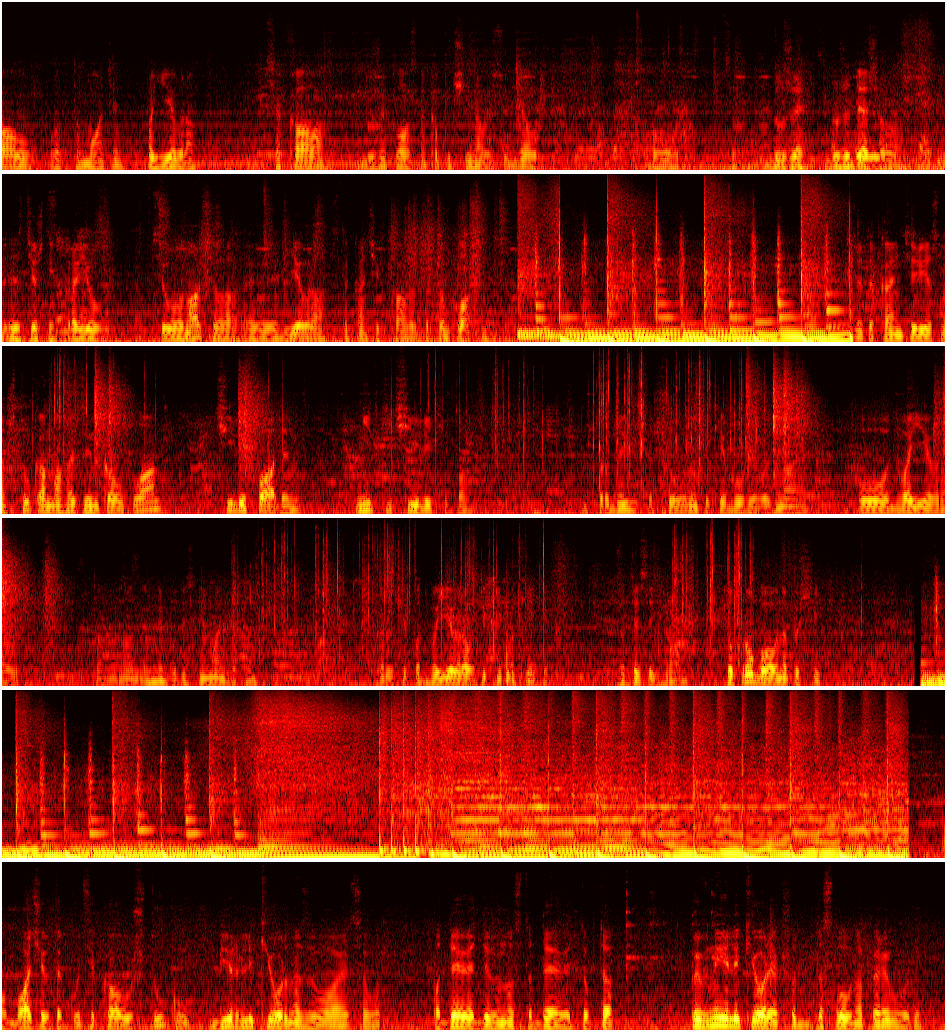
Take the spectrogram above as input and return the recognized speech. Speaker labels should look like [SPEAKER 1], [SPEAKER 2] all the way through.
[SPEAKER 1] каву в автоматі по євро. Вся кава, дуже класна, капучино ось взяв. От. Це дуже, дуже дешево для здешніх країв. Всього-навсього е, євро стаканчик кави, потім класний. Це така інтересна штука, магазин Kaufland. Чилі Фаден. Нитки чилі, типа. Продаються. Що воно таке, Бог його знає. По 2 євро. Там ну, не буду знімати, бо там. Коротше, по 2 євро такий пакетик за 10 грам. Хто пробував, напишіть. Побачив таку цікаву штуку. Бір-лікер називається. От, по 9,99. Тобто пивний лікер, якщо дословно переводити.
